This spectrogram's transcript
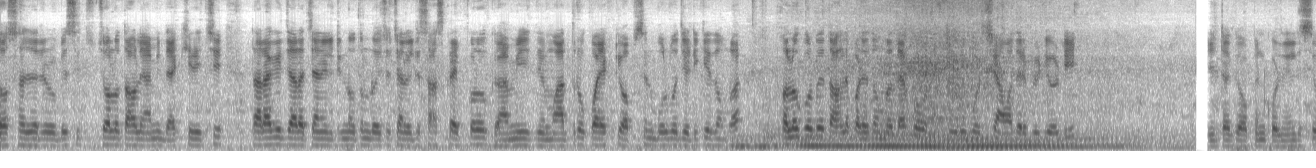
দশ হাজারেরও বেশি। চলো তাহলে আমি দেখিয়ে দিচ্ছি। তার আগে যারা চ্যানেলটি নতুন রয়েছে চ্যানেলটি সাবস্ক্রাইব করো। আমি মাত্র কয়েকটি অপশন বলব যেটিকে তোমরা ফলো করবে, তাহলে পরে তোমরা দেখো। শুরু করছি আমাদের ভিডিওটি এটাকে ওপেন করে নিলে, সে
